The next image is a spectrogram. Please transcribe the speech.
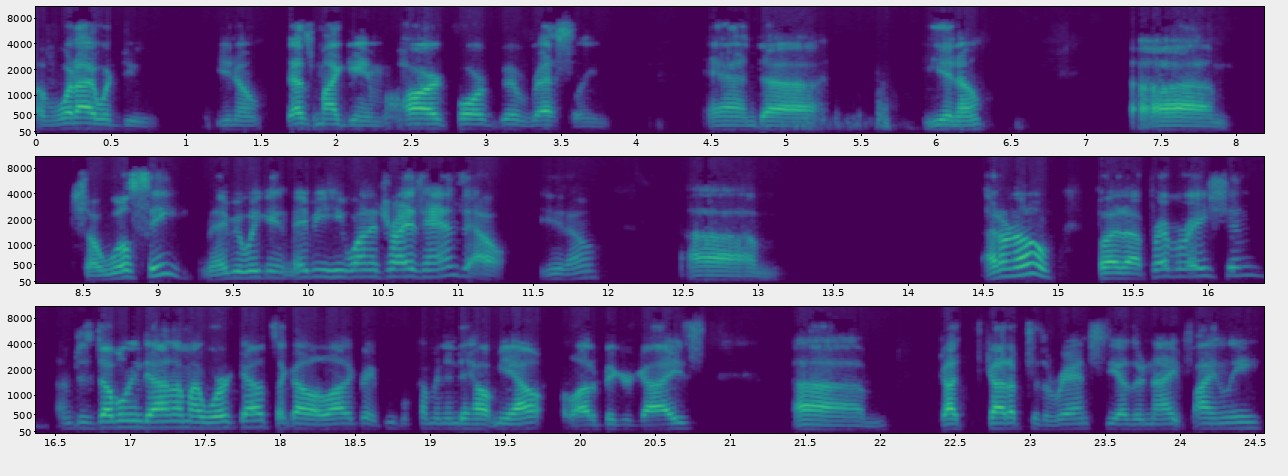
of what I would do. You know, that's my game. Hardcore good wrestling, and uh, you know, um, so we'll see. Maybe we can. Maybe he want to try his hands out. You know, um, I don't know. But uh, preparation, I'm just doubling down on my workouts. I got a lot of great people coming in to help me out. A lot of bigger guys. Um, got got up to the ranch the other night finally,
